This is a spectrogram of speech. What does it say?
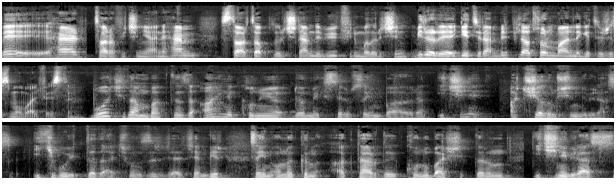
ve her taraf için yani hem startuplar için hem de büyük firmalar için bir araya getiren bir platform haline getireceğiz Mobile Fest'i. Bu açıdan baktığınızda aynı konuya dönmek isterim Sayın Bağören. İçini açalım şimdi biraz. İki boyutta da açmanızı rica edeceğim. Bir, Sayın Onak'ın aktardığı konu başlıklarının içini biraz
